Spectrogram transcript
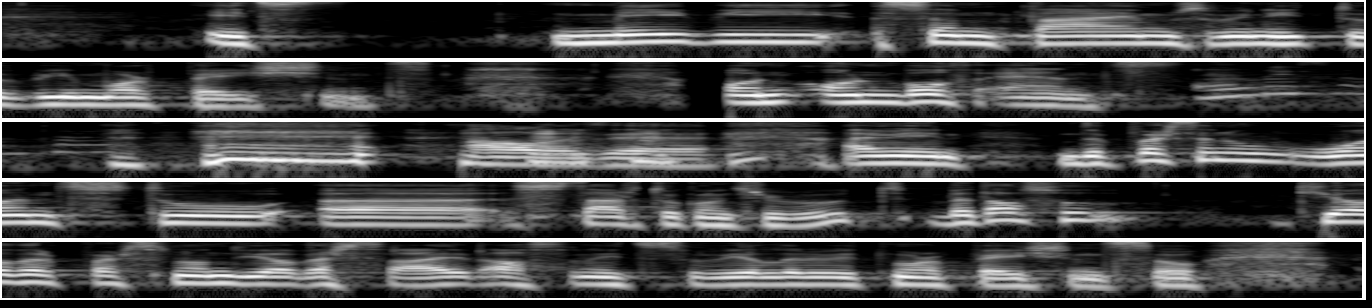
it's maybe sometimes we need to be more patient on on both ends. Only sometimes. Always, yeah. I mean, the person who wants to uh, start to contribute, but also the other person on the other side also needs to be a little bit more patient. So,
